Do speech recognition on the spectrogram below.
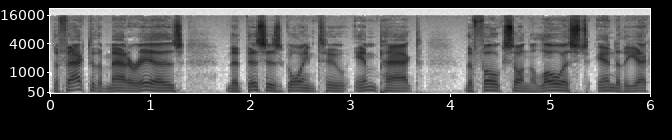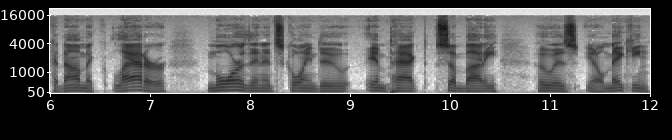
the fact of the matter is that this is going to impact the folks on the lowest end of the economic ladder more than it's going to impact somebody who is, you know, making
